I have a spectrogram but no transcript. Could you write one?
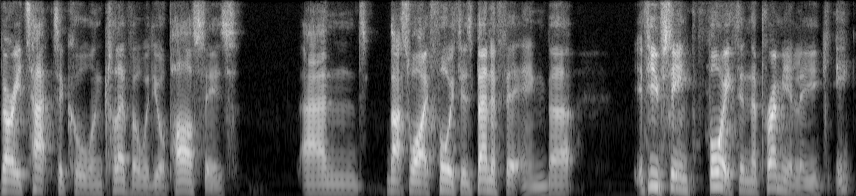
very tactical and clever with your passes, and that's why Foyth is benefiting. But if you've seen Foyth in the Premier League, he,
